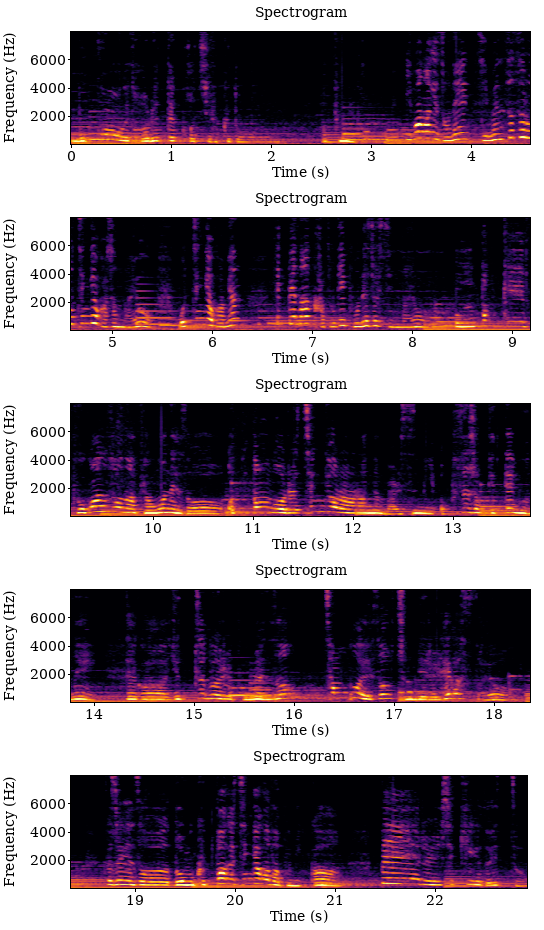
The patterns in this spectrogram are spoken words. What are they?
목구멍이 더릴 때까지 이렇게 넣어요. 아픕니다. 입원하기 전에 짐은 스스로 챙겨가셨나요? 못 챙겨가면 택배나 가족이 보내줄 수 있나요? 저는 딱히 보건소나 병원에서 어떤 거를 챙겨라라는 말씀이 없으셨기 때문에 제가 유튜브를 보면서 참고해서 준비를 해갔어요. 그 중에서 너무 급하게 챙겨가다 보니까 택배를 시키기도 했죠.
